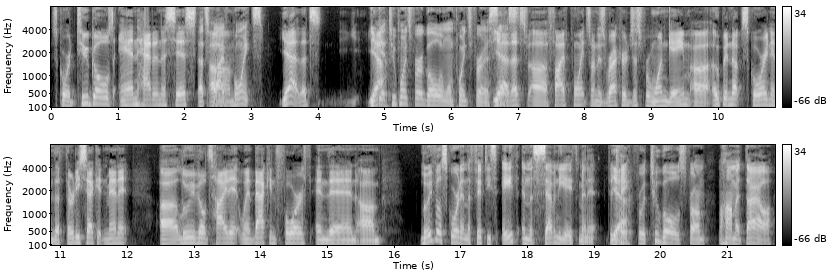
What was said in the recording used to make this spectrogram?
scored two goals and had an assist. That's five Um, points. Yeah, that's You yeah. get two points for a goal and one points for an assist. Yeah, that's uh, five points on his record just for one game. Uh, opened up scoring in the 32nd minute. Uh, Louisville tied it, went back and forth, and then um, Louisville scored in the 58th and the 78th minute to Yeah. take for two goals from Mohamed Dial,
